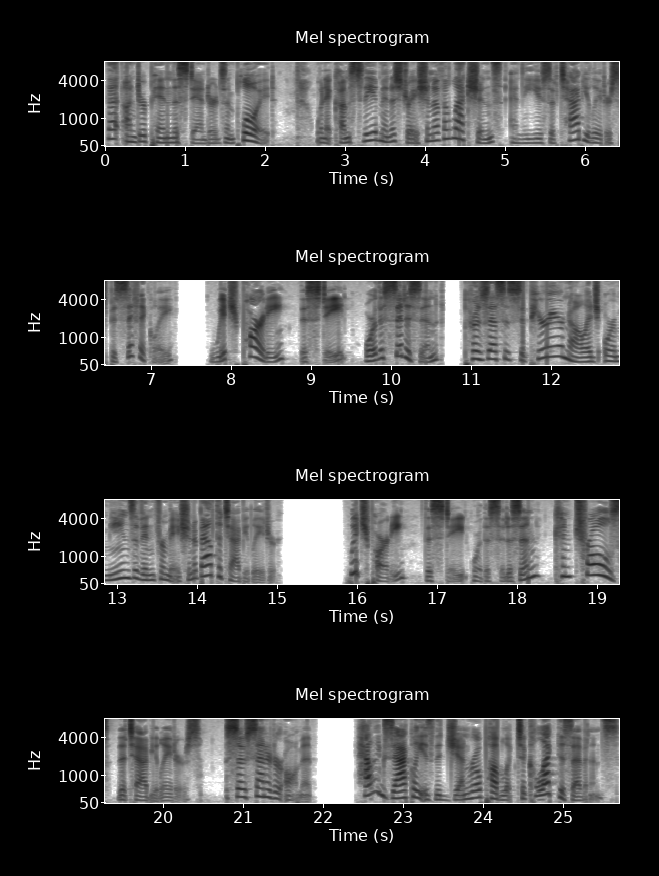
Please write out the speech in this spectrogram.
that underpin the standards employed. When it comes to the administration of elections and the use of tabulators specifically, which party, the state or the citizen, possesses superior knowledge or means of information about the tabulator? Which party, the state or the citizen, controls the tabulators? So, Senator Aument, how exactly is the general public to collect this evidence?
